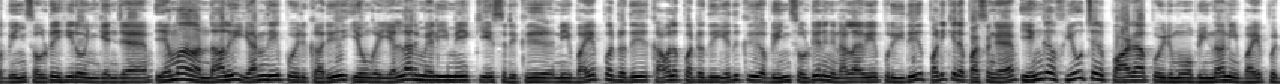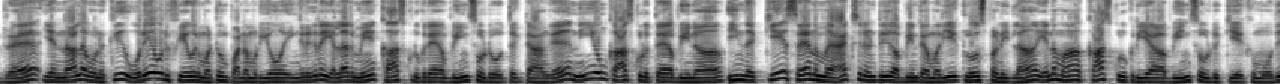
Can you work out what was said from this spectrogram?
அப்படின்னு சொல்லிட்டு ஹீரோயின் கெஞ்ச ஏமா அந்த ஆளு இறந்தே போயிருக்காரு. இவங்க எல்லார் மேலேயுமே கேஸ் இருக்கு. நீ பயப்படுறது கவலைப்படுறது எதுக்கு அப்படின்னு சொல்லிட்டு எனக்கு நல்லாவே புரியுது. படிக்கிற பசங்க எங்க ஃபியூச்சர் பாழா போயிடுமோ அப்படின்னு தான் நீ பயப்படுற. என்னால உனக்கு ஒரே ஒரு ஃபேவர் மட்டும் பண்ண முடியும். இங்க இருக்கிற எல்லாருமே காசு கொடுக்குறேன் அப்படின்னு சொல்லிட்டு ஒத்துக்கிட்டாங்க. நீயும் காசு கொடுத்த அப்படின்னா இந்த கேஸை நம்ம ஆக்சிடென்ட் அப்படின்ற மாதிரியே க்ளோஸ் பண்ணிடலாம். என்னம்மா காசு கொடுக்குறியா அப்படின்னு சொல்லிட்டு கேட்கும்போது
